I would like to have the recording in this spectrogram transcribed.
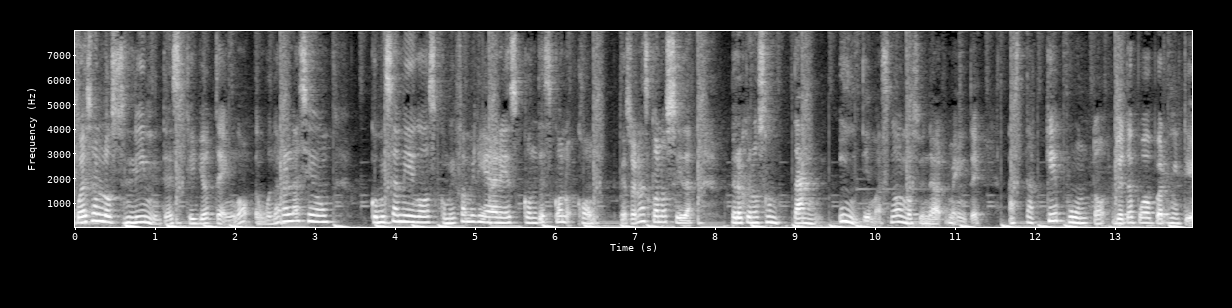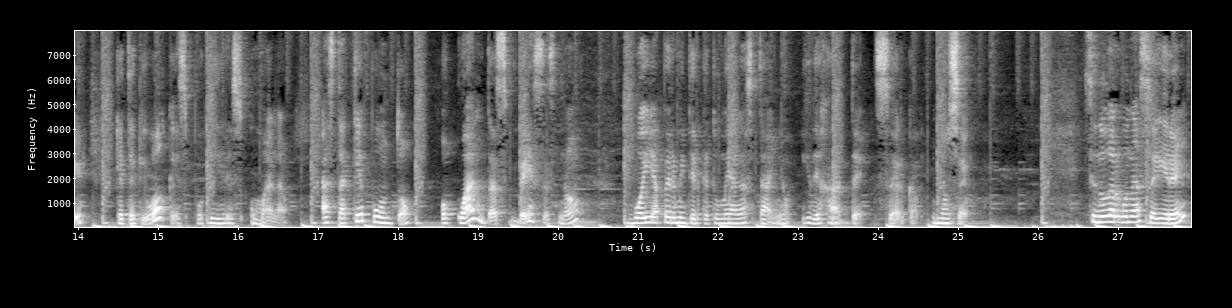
¿Cuáles son los límites que yo tengo en una relación con mis amigos, con mis familiares, con, con personas conocidas, pero que no son tan íntimas, ¿no? Emocionalmente hasta qué punto yo te puedo permitir que te equivoques porque eres humana. Hasta qué punto o cuántas veces, ¿no? Voy a permitir que tú me hagas daño y dejarte cerca. No sé. Sin duda alguna seguiré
